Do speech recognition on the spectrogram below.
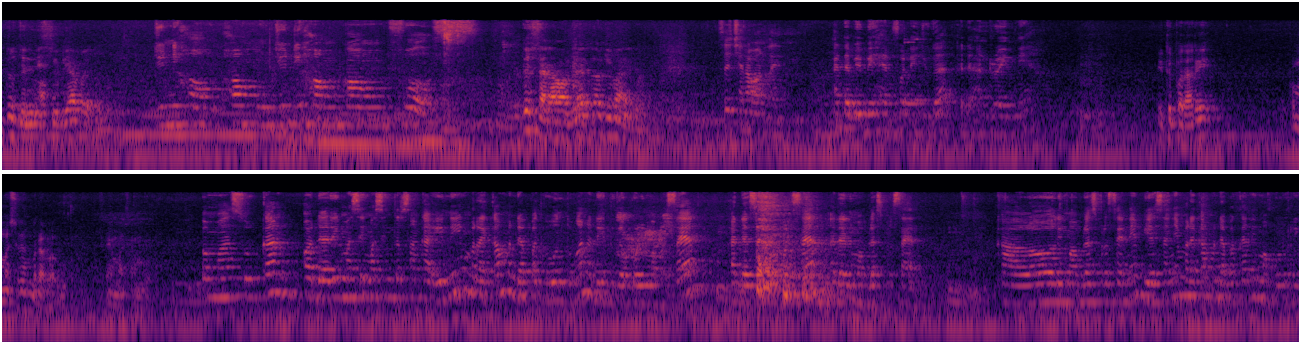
Itu jenis judi apa itu? Judi Hong Hong Judi Hong Kong Falls Itu secara online atau gimana itu? secara online. Ada BB handphonenya juga, ada Androidnya. Itu per hari pemasukan berapa bu? Saya masang bu. pemasukan oh dari masing-masing tersangka ini mereka mendapat keuntungan ada yang 35%, ada 10%, ada 15%. Kalau 15 persennya biasanya mereka mendapatkan 50.000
